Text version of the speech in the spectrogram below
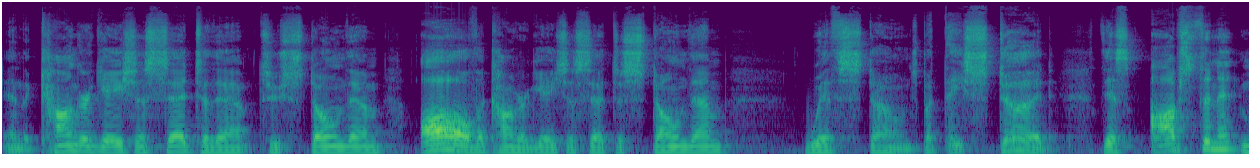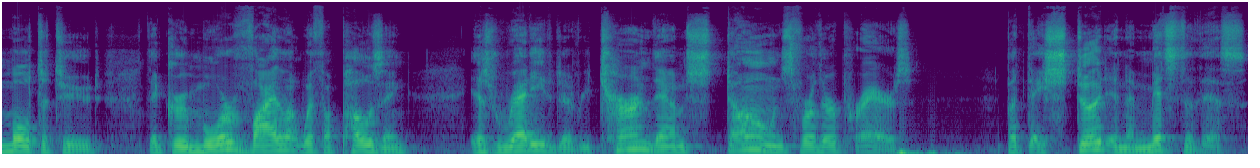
And the congregation said to them to stone them. All the congregation said to stone them with stones. But they stood. This obstinate multitude that grew more violent with opposing is ready to return them stones for their prayers. But they stood in the midst of this.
